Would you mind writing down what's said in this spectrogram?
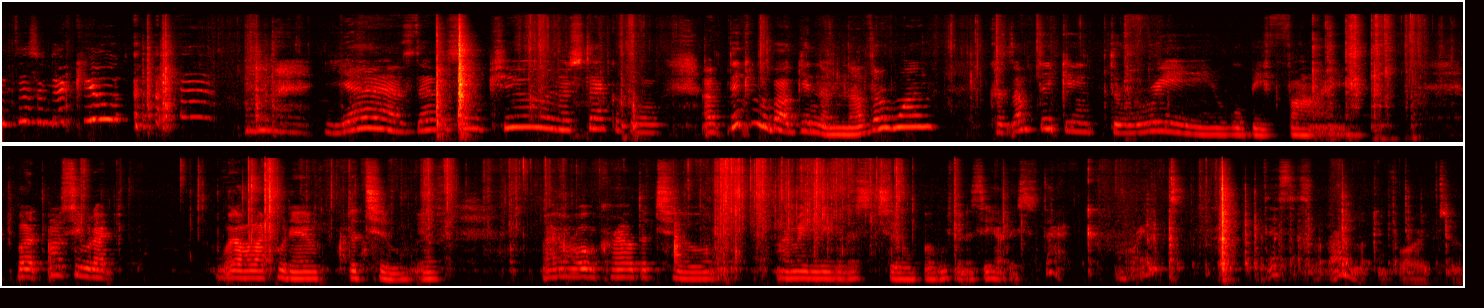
Isn't that cute? Oh, yes, that is so cute and stackable. I'm thinking about getting another one Because I'm thinking three will be fine. But I'm going to see what I, what all I put in the two. If, if I don't overcrowd the two, I may leave it as two. But we're going to see how they stack, right? This is what I'm looking forward to.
